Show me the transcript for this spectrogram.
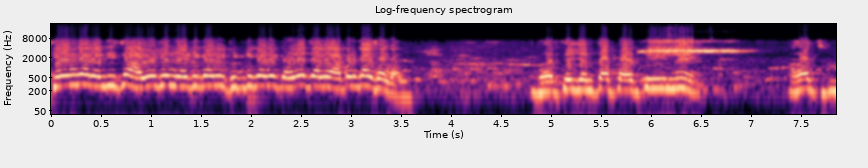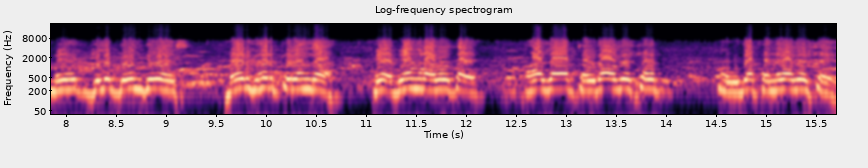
तिरंगा रॅलीचं आयोजन या ठिकाणी ठिकठिकाणी करण्यात आलं आहे आपण काय सांगाल? भारतीय जनता पार्टीने आज गेले दोन दिवस हर घर तिरंगा हे अभियान राबवत आहेत. आज हा चौदा ऑगस्ट आहे. उद्या पंधरा ऑगस्ट आहे.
